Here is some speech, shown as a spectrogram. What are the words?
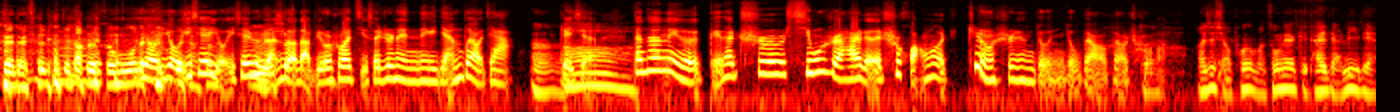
对对对对对，道圣和夫的有有一些有一些 是原则的，比如说几岁之内那个盐不要加，嗯，这些。但他那个给他吃西红柿还是给他吃黄瓜这种事情，就你就不要不要吵了。而且小朋友嘛，总得给他一点历练，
